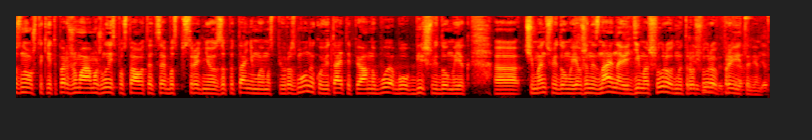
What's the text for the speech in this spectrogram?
Знову ж таки, тепер вже маю можливість поставити це безпосередньо запитання моєму співрозмовнику. Вітайте Піано Бой, або більш відомий як е, чи менш відомий, я вже не знаю навіть Діма Шуров, Дмитро Шуров. Привіт тобі. Я думаю,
